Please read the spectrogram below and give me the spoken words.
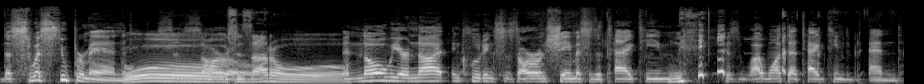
the Swiss Superman. Oh, Cesaro. Cesaro. And no, we are not including Cesaro and Sheamus as a tag team because I want that tag team to end.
